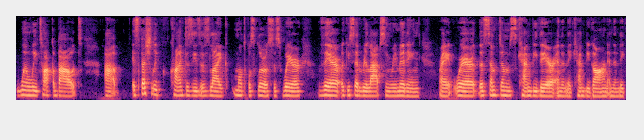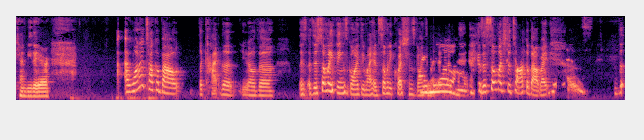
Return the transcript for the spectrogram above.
when we talk about. Uh, especially chronic diseases like multiple sclerosis, where they're, like you said, relapsing, remitting, right? Where the symptoms can be there and then they can be gone and then they can be there. I want to talk about the kind, the, you know, the, there's, there's so many things going through my head, so many questions going I through know. my head because there's so much to talk about, right? Yes. The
